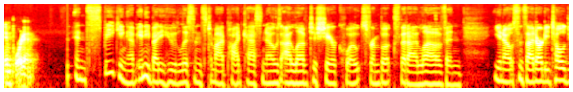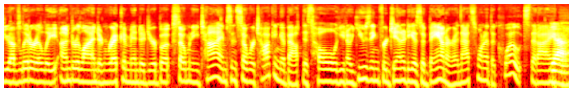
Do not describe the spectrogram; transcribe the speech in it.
important. And speaking of anybody who listens to my podcast knows I love to share quotes from books that I love and you know, since I'd already told you, I've literally underlined and recommended your book so many times. And so we're talking about this whole, you know, using virginity as a banner. And that's one of the quotes that I Yeah.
